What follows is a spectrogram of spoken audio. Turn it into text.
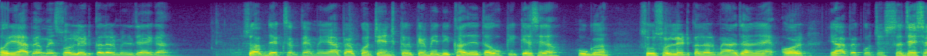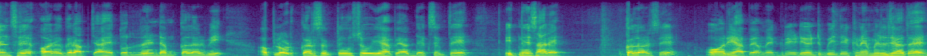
और यहाँ पे हमें सॉलिड कलर मिल जाएगा। सो so, आप देख सकते हैं मैं यहाँ पे आपको चेंज करके भी दिखा देता हूँ कि कैसे होगा। सो सॉलिड कलर में आ जाना है और यहाँ पे कुछ सजेशंस है और अगर आप चाहे तो रैंडम कलर भी अपलोड कर सकते हो। सो यहाँ पे आप देख सकते हैं, इतने सारे कलर्स है और यहाँ पे हमें ग्रेडियंट भी देखने मिल जाता है।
